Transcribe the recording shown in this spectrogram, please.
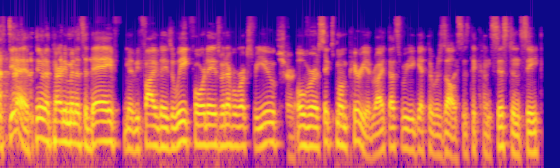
it's, yeah it's doing it 30 minutes a day maybe five days a week four days whatever works for you sure. over a six month period right? That's where you get the results It's the consistency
